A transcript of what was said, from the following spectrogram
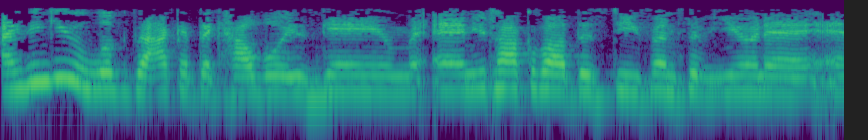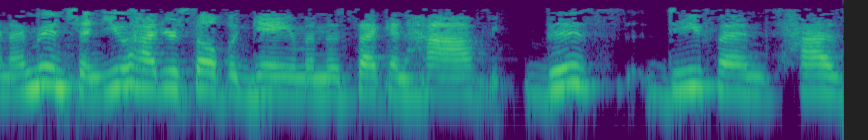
I think you look back at the Cowboys game and you talk about this defensive unit, and I mentioned you had yourself a game in the second half. This defense has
